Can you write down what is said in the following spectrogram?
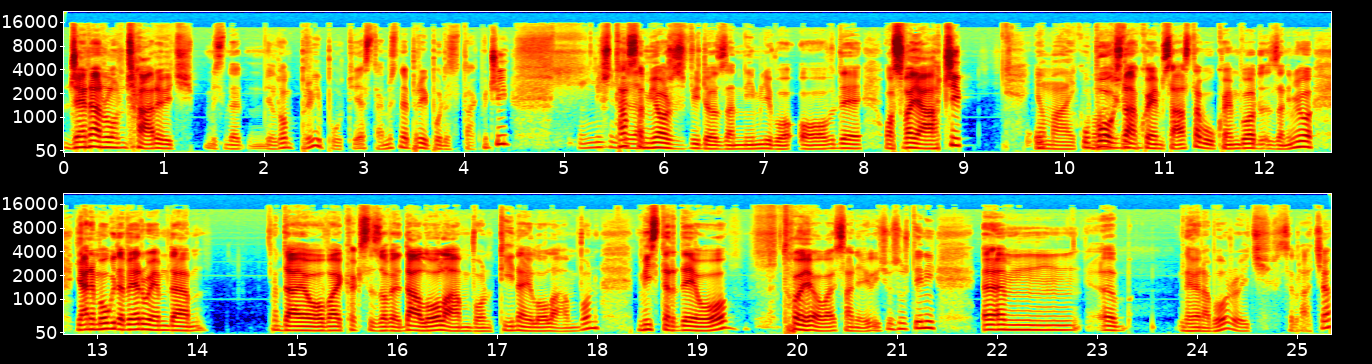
Dženan Lončarević, mislim da je, je li to prvi put? Jeste, ja mislim da je prvi put da se takmiči. Mislim Šta da- sam još video zanimljivo ovde? Osvajači, Jo, majko u bog zna kojem sastavu, u kojem god zanimljivo. Ja ne mogu da verujem da da je ovaj, kak se zove, da, Lola Amvon, Tina i Lola Amvon, Mr. D.O., to je ovaj Sanja Ilić u suštini, um, Nevena Božović se vraća,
